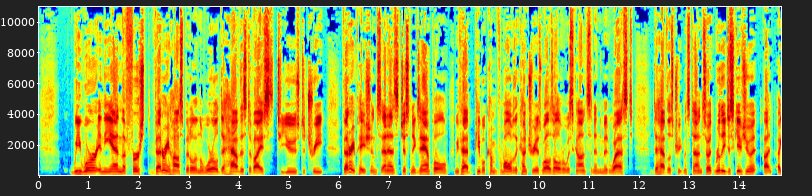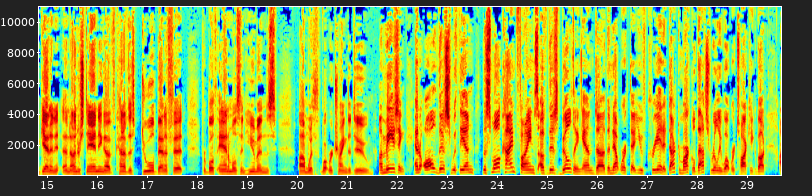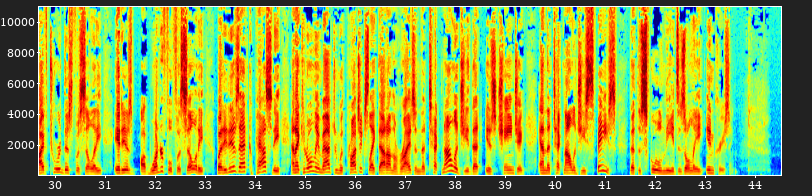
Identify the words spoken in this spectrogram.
we were in the end the first veterinary hospital in the world to have this device to use to treat veterinary patients. And as just an example, we've had people come from all over the country as well as all over Wisconsin and the Midwest mm-hmm. to have those treatments done. So it really just gives you, a, again, an, an understanding of kind of this dual benefit for both animals and humans um, with what we're trying to do. Amazing. And all this within the small confines of this building and uh, the network that you've created. Dr. Markel, that's really what we're talking about. I've toured this facility. It is a wonderful facility, but it is at capacity. And I can only imagine with projects like that on the horizon, the technology that is changing and the technology space that the school needs is only increasing.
